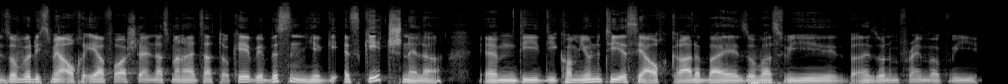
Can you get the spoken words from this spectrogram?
so würde ich es mir auch eher vorstellen, dass man halt sagt, okay, wir wissen hier, es geht schneller. Ähm, die, die Community ist ja auch gerade bei sowas wie, bei so einem Framework wie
